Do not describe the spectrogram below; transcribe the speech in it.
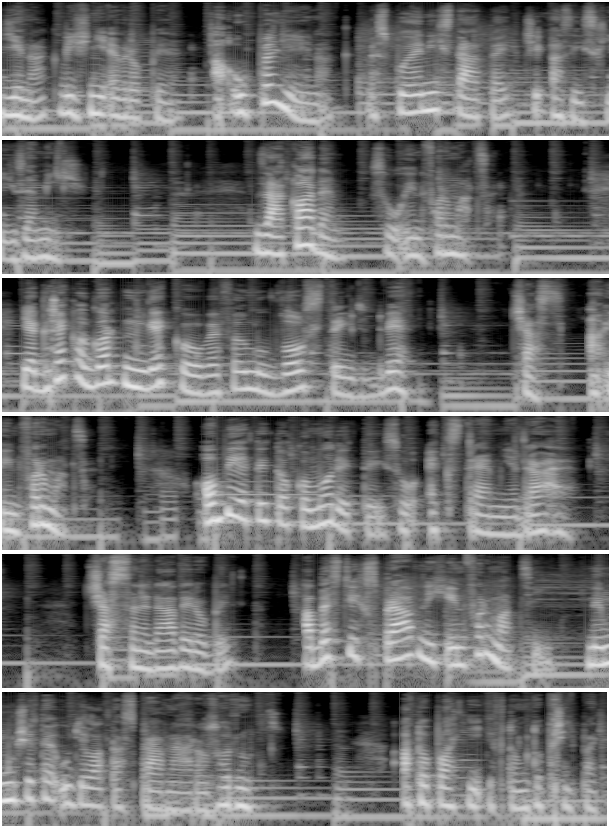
jinak v Jižní Evropě a úplně jinak ve Spojených státech či azijských zemích. Základem jsou informace. Jak řekl Gordon Gekko ve filmu Wall Street 2, čas a informace. Obě tyto komodity jsou extrémně drahé. Čas se nedá vyrobit a bez těch správných informací nemůžete udělat ta správná rozhodnutí. A to platí i v tomto případě.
